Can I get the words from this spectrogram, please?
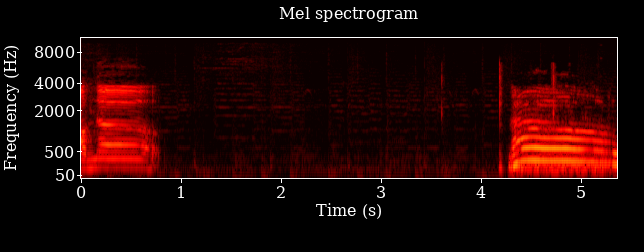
Oh no! No!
